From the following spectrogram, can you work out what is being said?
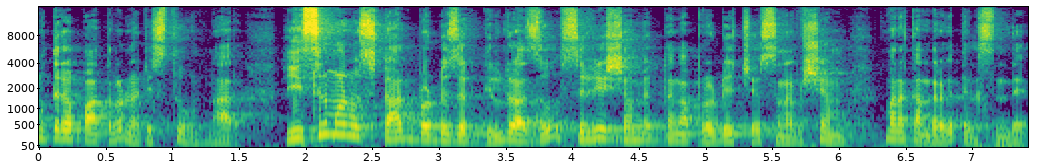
ముద్ర పాత్రలో నటిస్తూ ఉన్నారు. ఈ సినిమాను స్టార్ ప్రొడ్యూసర్ దిల్ రాజు శిరీష్ సంయుక్తంగా ప్రొడ్యూస్ చేస్తున్న విషయం మనకందరికీ తెలిసిందే.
